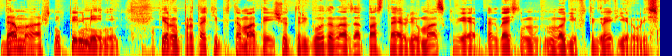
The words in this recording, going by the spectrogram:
домашних пельменей. Первый прототип автомата еще три года назад поставили в Москве. Тогда с ним многие фотографировались.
